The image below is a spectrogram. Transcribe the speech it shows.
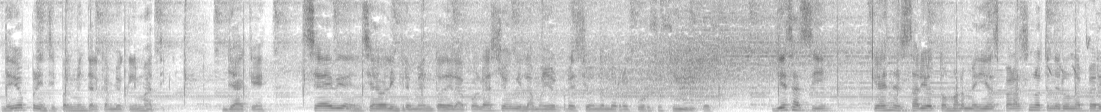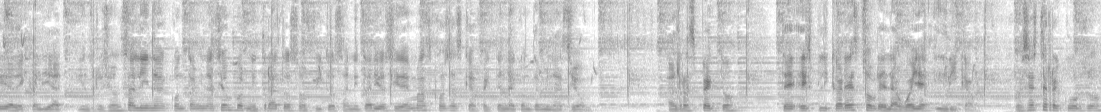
debido principalmente al cambio climático, ya que se ha evidenciado el incremento de la población y la mayor presión de los recursos hídricos? Y es así que es necesario tomar medidas para así no tener una pérdida de calidad, intrusión salina, contaminación por nitratos o fitosanitarios y demás cosas que afecten la contaminación. Al respecto, te explicaré sobre la huella hídrica, pues este recurso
